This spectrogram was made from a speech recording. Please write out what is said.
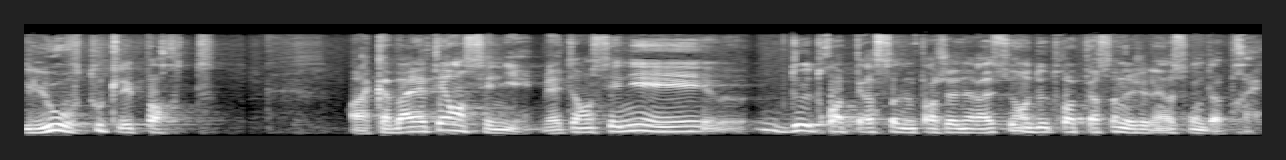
il ouvre toutes les portes. la Kabbalah été enseignée, mais elle a été enseignée euh, deux, trois personnes par génération, deux, trois personnes la génération d'après.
